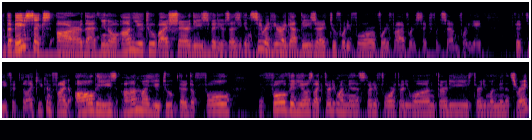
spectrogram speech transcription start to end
the basics are that you know on YouTube I share these videos. As you can see right here I got these right 244 45 46 47 48 50 50 like you can find all these on my YouTube. They're the full full videos like 31 minutes 34 31 30 31 minutes right?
